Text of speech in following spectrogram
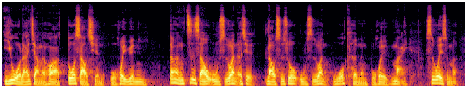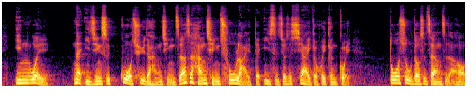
以我来讲的话，多少钱我会愿意？当然至少五十万，而且老实说，五十万我可能不会卖，是为什么？因为那已经是过去的行情，只要是行情出来的意思，就是下一个会更贵。多数都是这样子，然后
